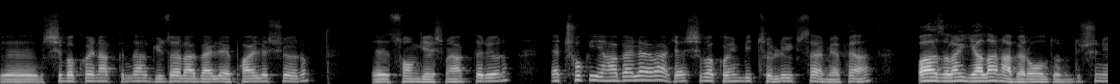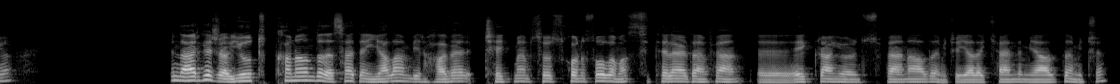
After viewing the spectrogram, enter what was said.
Ee, Shiba Coin hakkında güzel haberleri paylaşıyorum. Ee, son gelişmeyi aktarıyorum. Ya çok iyi haberler varken Shiba Coin bir türlü yükselmiyor falan. Bazıları yalan haber olduğunu düşünüyor. Şimdi arkadaşlar YouTube kanalımda da zaten yalan bir haber çekmem söz konusu olamaz. Sitelerden falan e, ekran görüntüsü falan aldığım için ya da kendim yazdığım için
